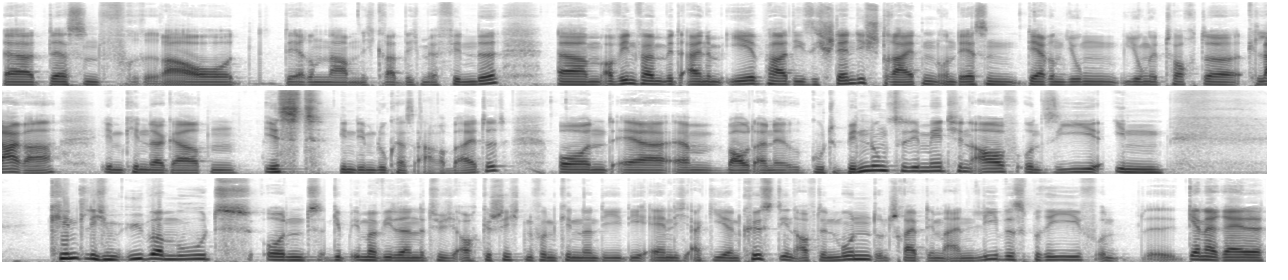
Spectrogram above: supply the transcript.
äh, dessen Frau, deren Namen ich gerade nicht mehr finde. Ähm, auf jeden Fall mit einem Ehepaar, die sich ständig streiten und dessen, deren jung, junge Tochter Clara im Kindergarten ist, in dem Lukas arbeitet. Und er ähm, baut eine gute Bindung zu dem Mädchen auf und sie in kindlichem Übermut und gibt immer wieder natürlich auch Geschichten von Kindern, die, die ähnlich agieren, küsst ihn auf den Mund und schreibt ihm einen Liebesbrief und äh, generell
